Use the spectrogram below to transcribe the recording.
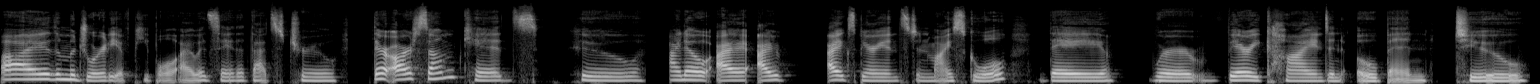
By the majority of people, I would say that that's true. There are some kids who I know I I I experienced in my school. They were very kind and open to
